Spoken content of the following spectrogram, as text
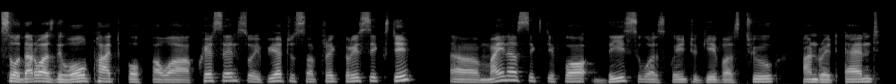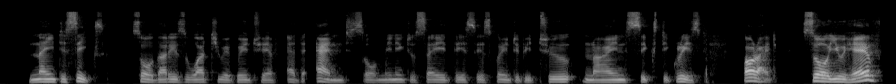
So that was the whole part of our question. So if we had to subtract 360 uh, minus 64, this was going to give us 296. So that is what you are going to have at the end. So meaning to say this is going to be 296 degrees. All right. So you have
